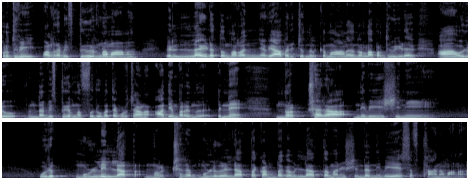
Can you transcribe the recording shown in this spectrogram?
പൃഥ്വി വളരെ വിസ്തീർണമാണ്. എല്ലായിടത്തും നിറഞ്ഞ് വ്യാപരിച്ചു നിൽക്കുന്നതാണ് എന്നുള്ള പൃഥ്വിയുടെ ആ ഒരു എന്താ വിസ്തീർണ സ്വരൂപത്തെക്കുറിച്ചാണ് ആദ്യം പറയുന്നത്. പിന്നെ നൃക്ഷര നിവീഷിനി. ഒരു മുള്ളില്ലാത്ത നൃക്ഷരം മുള്ളുകളില്ലാത്ത കണ്ടകമില്ലാത്ത മനുഷ്യന്റെ നിവേശ സ്ഥാനമാണ്.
